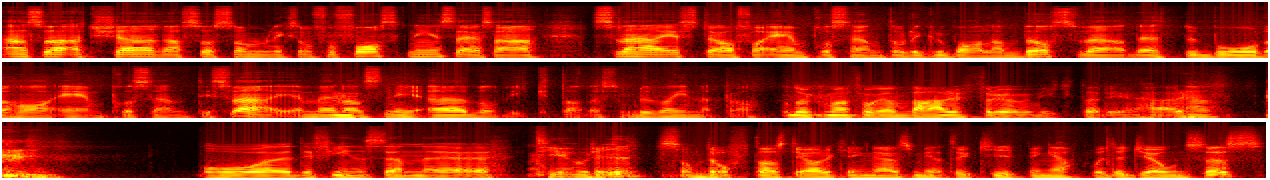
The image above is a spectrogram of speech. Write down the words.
Alltså att köra så som, liksom, för forskningen säger så här, Sverige står för 1% av det globala börsvärdet, du borde ha 1% i Sverige, medan Mm. ni överviktar det som du var inne på. Och då kan man fråga varför överviktar det här? Ja. Och det finns en eh, teori som det oftast gör kring det här som heter Keeping Up with the Joneses.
